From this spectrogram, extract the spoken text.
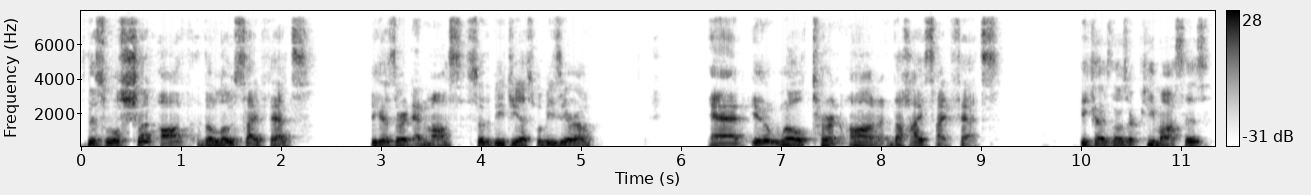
This will shut off the low side FETs because they're an NMOS, so the VGS will be zero. And it will turn on the high side FETs because those are PMOSes.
